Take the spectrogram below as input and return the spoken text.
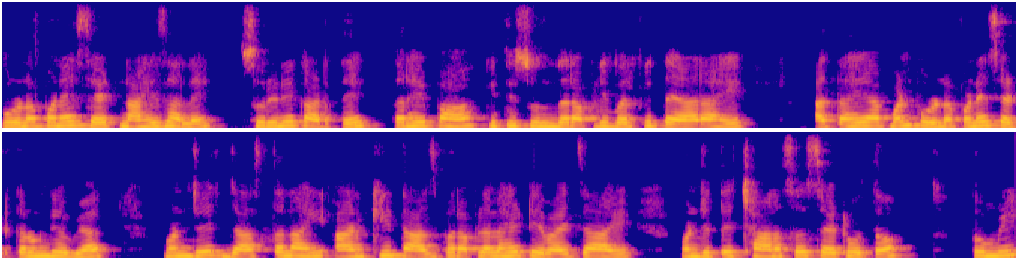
पूर्णपणे सेट नाही झालंय. सुरीने काढते. तर हे पहा किती सुंदर आपली बर्फी तयार आहे. आता हे आपण पूर्णपणे सेट करून घेऊयात. म्हणजे जास्त नाही आणखी तासभर आपल्याला हे ठेवायचं आहे. म्हणजे ते छान असं सेट होतं. तुम्ही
